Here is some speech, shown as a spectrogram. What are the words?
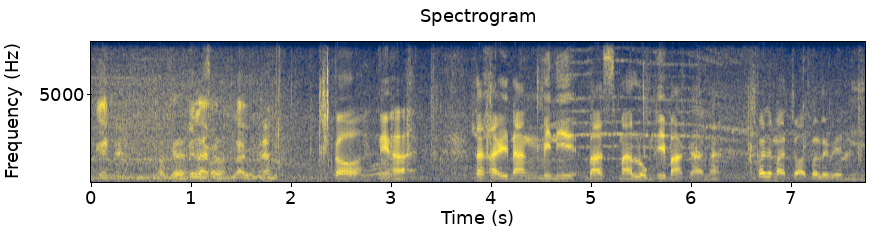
okay. okay ไม่ไรหรอกไรหก็นี่ฮะ ถ้าใครนั่งมินิบัสมาลงที่บาการนะ ก็จะมาจอดบริเวณนี้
